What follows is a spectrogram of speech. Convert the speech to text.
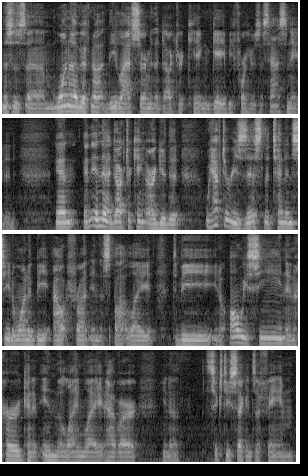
This is um, one of, if not the last sermon that Dr. King gave before he was assassinated. And, and in that, Dr. King argued that we have to resist the tendency to want to be out front in the spotlight, to be, you know, always seen and heard kind of in the limelight, have our, you know, 60 seconds of fame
